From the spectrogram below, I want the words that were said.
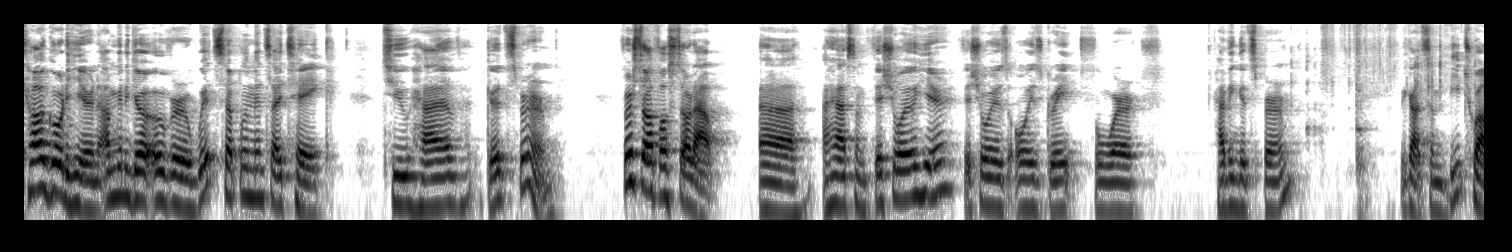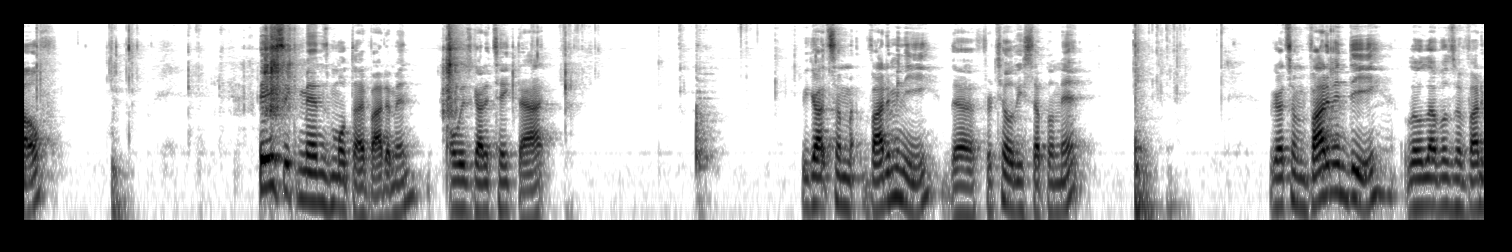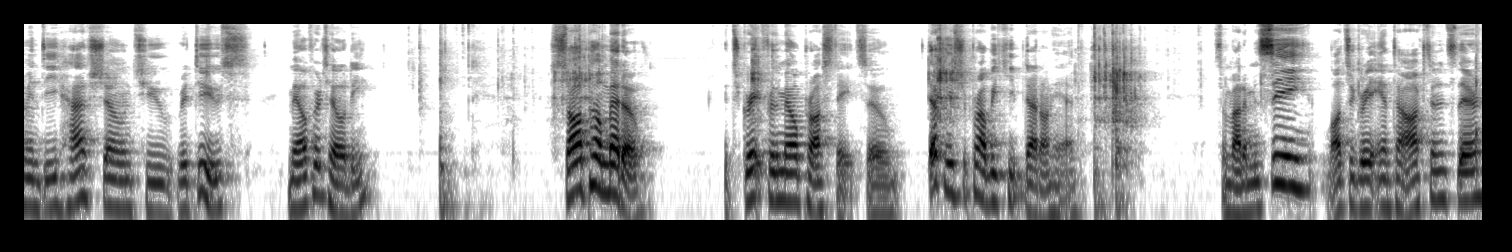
Kyle Gordy here, and I'm going to go over which supplements I take to have good sperm. First off, I'll start out. Uh, I have some fish oil here. Fish oil is always great for having good sperm. We got some B12, basic men's multivitamin. Always got to take that. We got some vitamin E, the fertility supplement. We got some vitamin D. Low levels of vitamin D have shown to reduce male fertility. Saw palmetto. It's great for the male prostate, so definitely should probably keep that on hand. Some vitamin C, lots of great antioxidants there.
